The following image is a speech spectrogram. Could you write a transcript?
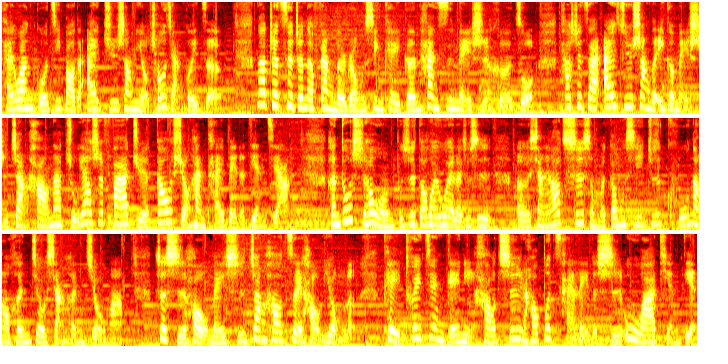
台湾国际报的 IG 上面有抽奖规则。那这次真的非常的荣幸可以跟汉斯美食合作。它是在 IG 上的一个美食账号，那主要是发掘高雄和台北的店家。很多时候我们不是都会为了就是呃想要吃什么东西，就是苦恼很久想很久吗？这时候美食账号最好用了，可以推荐给你好吃然后不踩雷的食物啊甜点。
